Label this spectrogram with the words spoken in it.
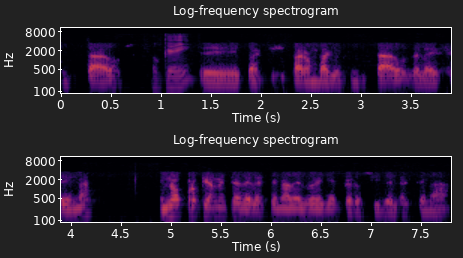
invitados. Okay. Eh, participaron varios invitados de la escena, no propiamente de la escena del reggae, pero sí de la escena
